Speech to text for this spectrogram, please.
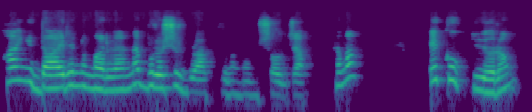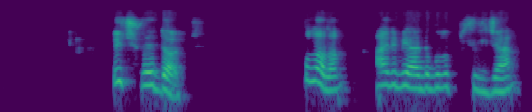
hangi daire numaralarına broşür bıraktığını bulmuş olacağım. Tamam? Ekok diyorum. 3 ve 4. Bulalım. Ayrı bir yerde bulup sileceğim.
